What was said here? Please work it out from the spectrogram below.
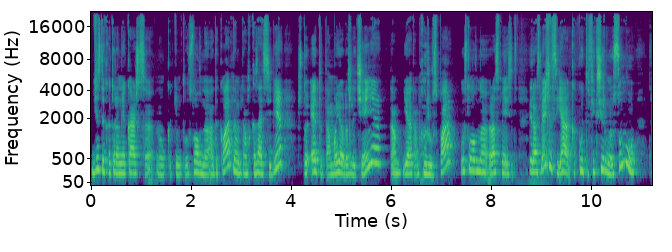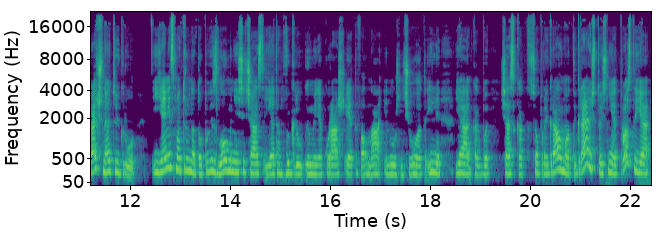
единственное, которое мне кажется, ну, каким-то условно адекватным, там, сказать себе, что это там мое развлечение, там, я там хожу в спа, условно, раз в месяц, и раз в месяц я какую-то фиксированную сумму трачу на эту игру. И я не смотрю на то, повезло мне сейчас, и я там выиграл, и у меня кураж, и это волна, и нужно чего-то. Или я как бы сейчас как все проиграл, но отыграюсь. То есть нет, просто я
